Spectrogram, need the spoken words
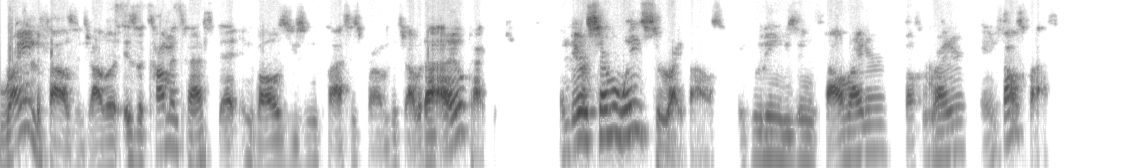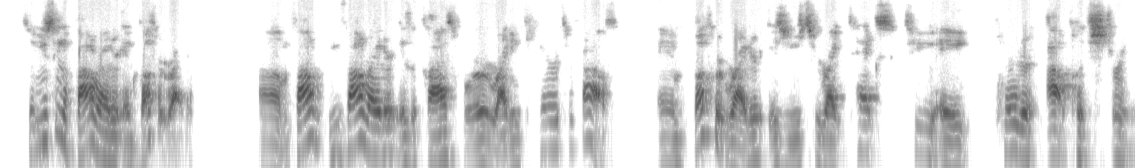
writing the files in Java is a common task that involves using classes from the java.io package. And there are several ways to write files, including using file writer, buffer writer, and files class. So using the file writer and buffer writer, um, file, file writer is a class for writing character files, and buffer writer is used to write text to a character output stream,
